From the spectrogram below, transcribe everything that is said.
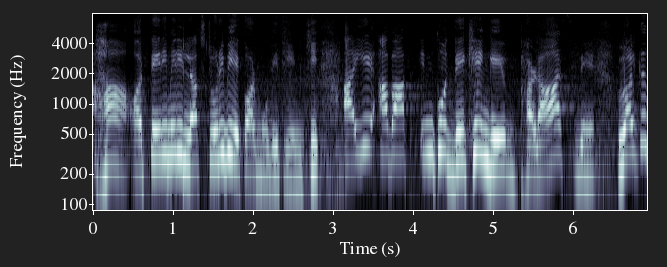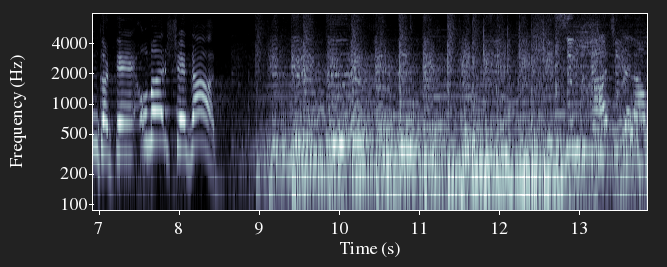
हाँ और तेरी मेरी लव स्टोरी भी एक और मूवी थी इनकी। आइए, अब आप इनको देखेंगे भड़ास में। वेलकम करते हैं उमर शहजाद। अस्सलाम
